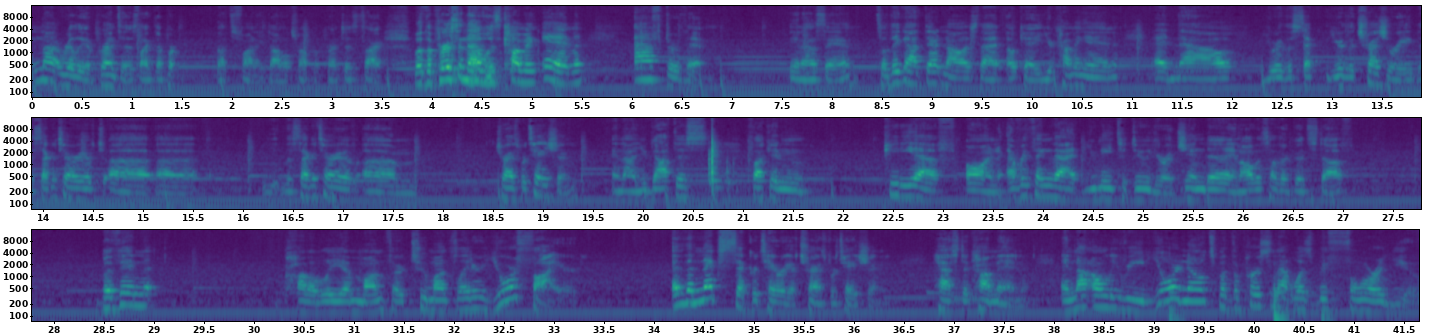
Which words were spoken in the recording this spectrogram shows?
Not really apprentice like the that's funny donald trump apprentice sorry. But the person that was coming in after them you know what i'm saying? So they got their knowledge that okay you're coming in and now you're the sec- you're the treasury the secretary of uh, uh, the secretary of um, transportation and now you got this fucking PDF on everything that you need to do, your agenda, and all this other good stuff. But then, probably a month or two months later, you're fired. And the next Secretary of Transportation has to come in and not only read your notes, but the person that was before you.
